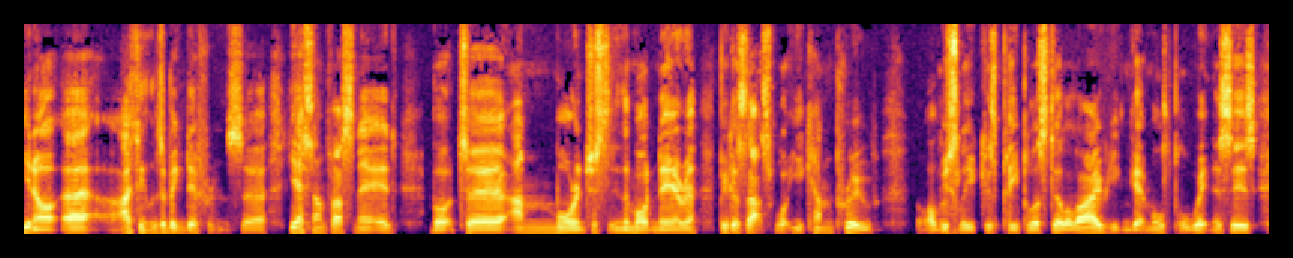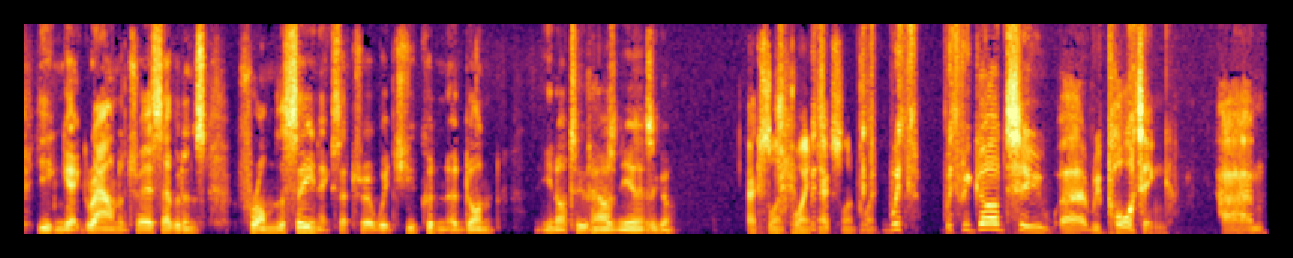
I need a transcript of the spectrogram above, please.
you know uh, i think there's a big difference. Uh, yes i'm fascinated but uh, i'm more interested in the modern era because that's what you can prove obviously because people are still alive you can get multiple witnesses you can get ground and trace evidence from the scene etc which you couldn't have done you know 2000 years ago Excellent point. Excellent point. With with regard to uh, reporting, um,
